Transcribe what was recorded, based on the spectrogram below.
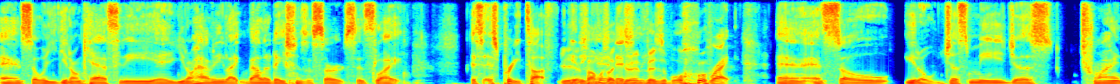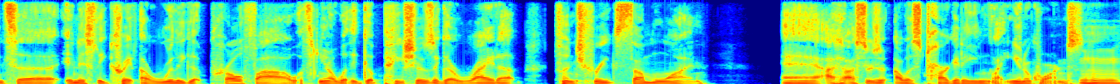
And so when you get on Kasidie and you don't have any like validations or certs, it's like it's it's pretty tough. Yeah, it's almost like you're invisible. right? And and so you know, just me just trying to initially create a really good profile with you know with a good pictures, a good write up to intrigue someone. And I, I, I was targeting like unicorns. hmm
